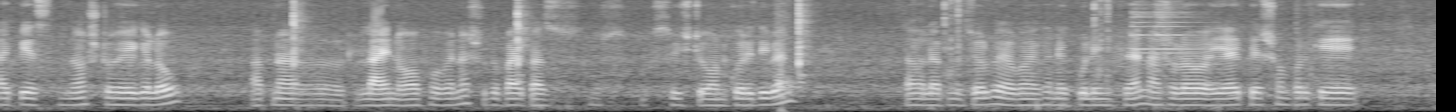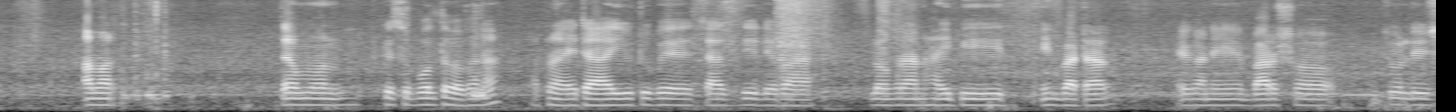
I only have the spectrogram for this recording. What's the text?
আইপিএস নষ্ট হয়ে গেলেও আপনার লাইন অফ হবে না, শুধু বাইপাস সুইচটা অন করে দিবেন। তাহলে আপনি চলবে এবং এখানে কুলিং ফ্যান আসলে এই আইপিএস সম্পর্কে আমার তেমন কিছু বলতে হবে না। আপনারা এটা ইউটিউবে চার্জ দিলে বা লং রান হাইপি ইনভার্টার এখানে বারোশো চল্লিশ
